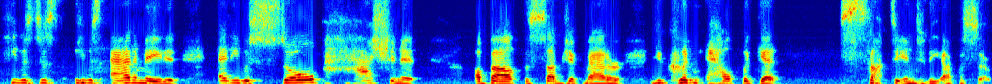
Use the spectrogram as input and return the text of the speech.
he was just he was animated and he was so passionate about the subject matter. You couldn't help but get sucked into the episode.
